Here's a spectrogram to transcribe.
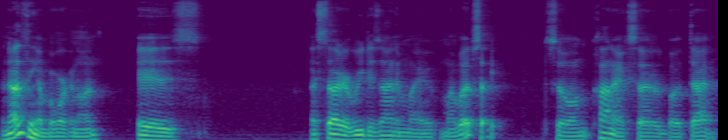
another thing I've been working on is I started redesigning my my website. So I'm kind of excited about that.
